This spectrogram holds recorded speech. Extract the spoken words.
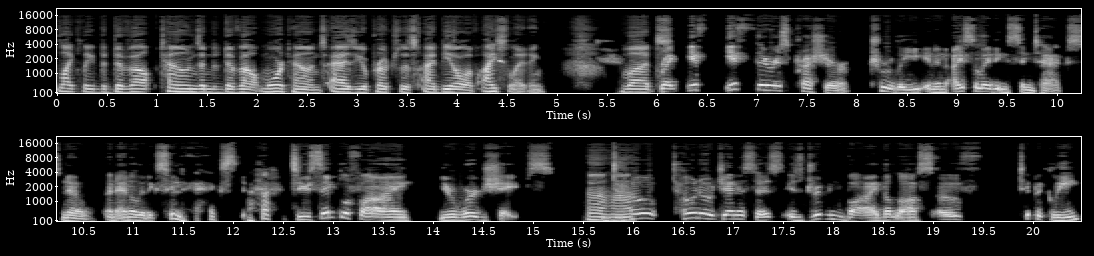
likely to develop tones and to develop more tones as you approach this ideal of isolating. But Right. If if there is pressure truly in an isolating syntax, no, an analytic syntax, to simplify your word shapes, uh-huh. to- tonogenesis is driven by the loss of typically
